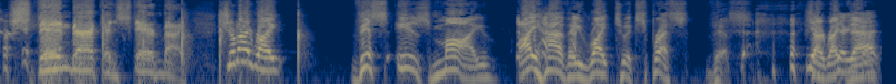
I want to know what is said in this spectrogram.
Stand back and stand by. Should I write, this is my, I have a right to express this? Should Yeah, I write that?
